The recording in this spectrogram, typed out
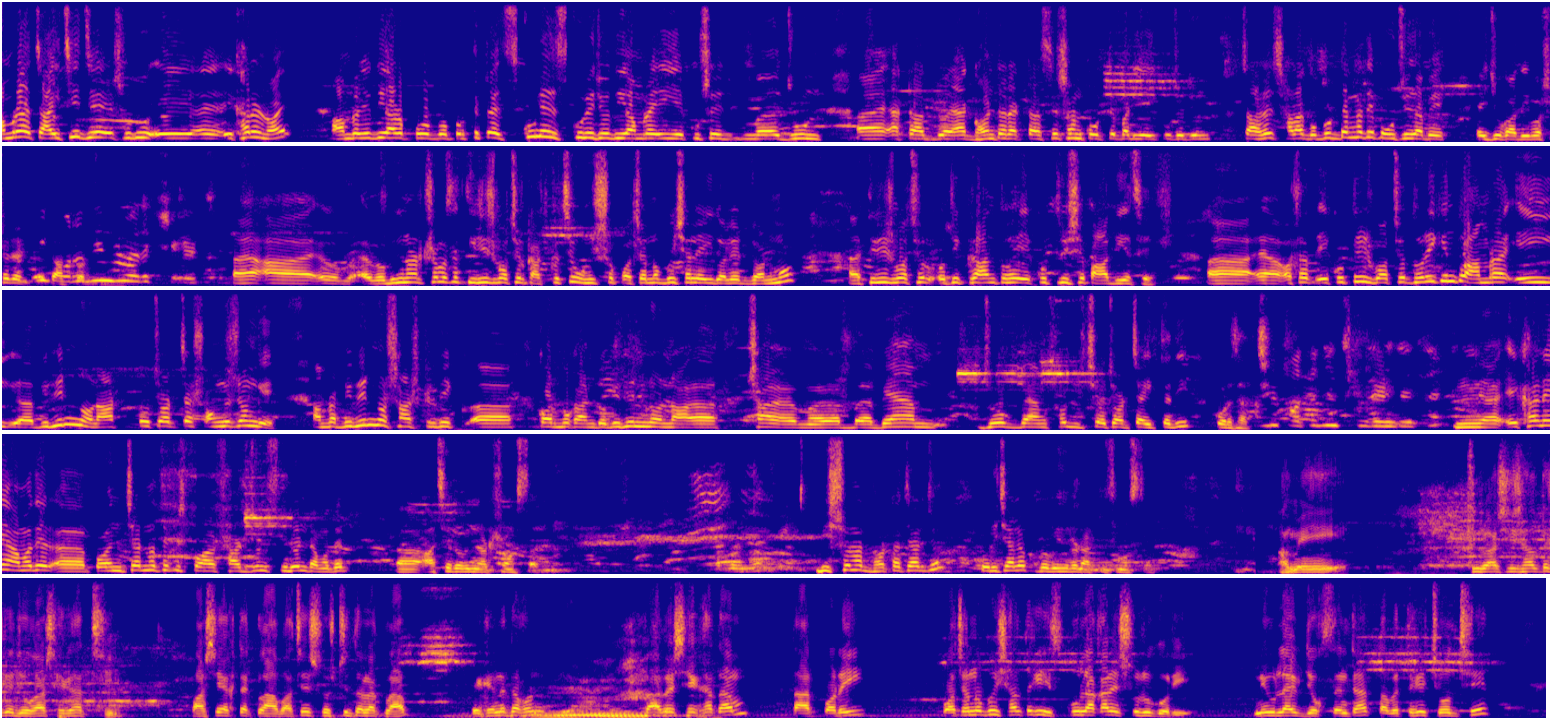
আমরা চাইছি যে শুধু এখানে নয় আমরা যদি আর প্রত্যেকটা স্কুলে স্কুলে যদি আমরা এই একুশে জুন একটা এক ঘণ্টার একটা সেশন করতে পারি এই একুশে জুন তাহলে সারা গোবরডাঙ্গাতে পৌঁছে যাবে এই যোগা দিবসের এই রবীন্দ্রনাথ সংস্থা তিরিশ বছর কাজ করছে উনিশশো পঁচানব্বই সালে এই দলের জন্ম। তিরিশ বছর অতিক্রান্ত হয়ে একত্রিশে পা দিয়েছে। অর্থাৎ একত্রিশ বছর ধরেই কিন্তু আমরা এই বিভিন্ন নাট্যচর্চার সঙ্গে সঙ্গে আমরা বিভিন্ন সাংস্কৃতিক কর্মকাণ্ড বিভিন্ন ব্যায়াম যোগ ব্যায়াম শরীর চর্চা ইত্যাদি করে থাকছি। এখানে আমাদের আহ, পঞ্চান্ন থেকে ষাট জন স্টুডেন্ট আমাদের আছে রবীন্দ্রনাথ সংস্থা। বিশ্বনাথ ভট্টাচার্য পরিচালক রবীন্দ্রনাথ সংস্থা। আমি চুরাশি সাল থেকে যোগা শেখাচ্ছি। পাশে একটা ক্লাব আছে ষষ্ঠীতলা ক্লাব। এখানে তখন ক্লাবে শেখাতাম তারপরেই পঁচানব্বই সাল থেকে স্কুল আকারে শুরু করি। নিউ লাইফ যোগ সেন্টার তবে থেকে চলছে।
